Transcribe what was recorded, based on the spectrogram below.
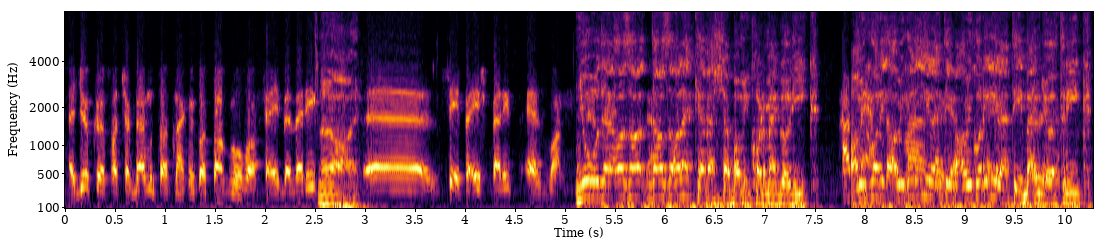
egy ököt, ha csak bemutatnák, mikor a taglóval fejbeverik, Jaj. e, szépen, és pedig ez van. Jó, de az a, de az a legkevesebb, amikor megölik. Hát amikor, az amikor, életében, amikor életében gyötrik.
